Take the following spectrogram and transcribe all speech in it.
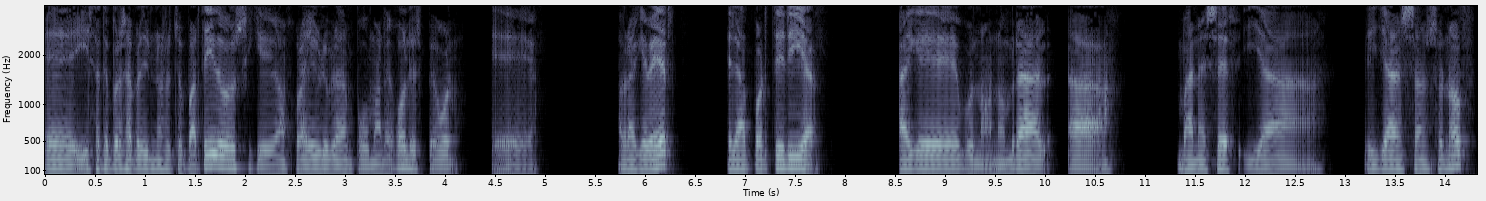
Eh, y esta temporada se ha perdido unos 8 partidos y que a lo mejor ahí le un poco más de goles. Pero bueno, eh, habrá que ver. En la portería hay que, bueno, nombrar a Vanesev y a Ilya Sansonov,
